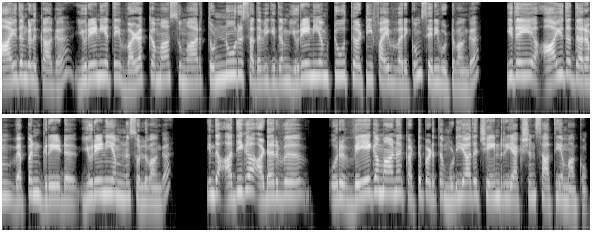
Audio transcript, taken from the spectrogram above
ஆயுதங்களுக்காக யுரேனியத்தை வழக்கமா சுமார் தொண்ணூறு சதவிகிதம் யுரேனியம் டூ தேர்ட்டி ஃபைவ் வரைக்கும் செறிவூட்டுவாங்க. இதை ஆயுத தரம் வெப்பன் கிரேடு யுரேனியம்னு சொல்லுவாங்க. இந்த அதிக அடர்வு ஒரு வேகமான கட்டுப்படுத்த முடியாத செயின் ரியாக்ஷன் சாத்தியமாக்கும்.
